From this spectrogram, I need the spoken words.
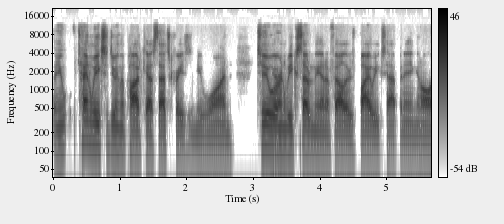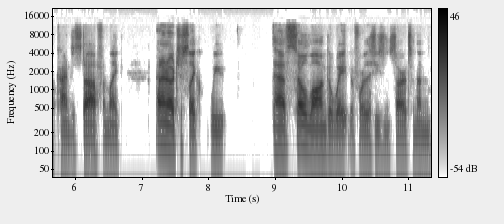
I mean, ten weeks of doing the podcast. That's crazy to me. One, two. We're in week seven in the NFL. There's bye weeks happening and all kinds of stuff. And like, I don't know, just like we have so long to wait before the season starts, and then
